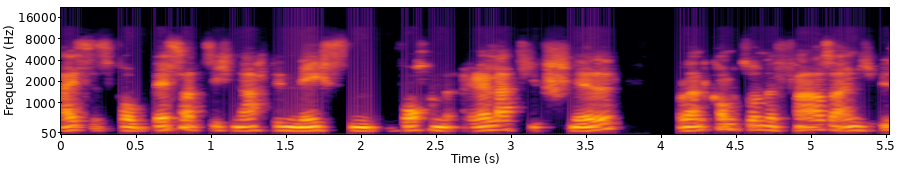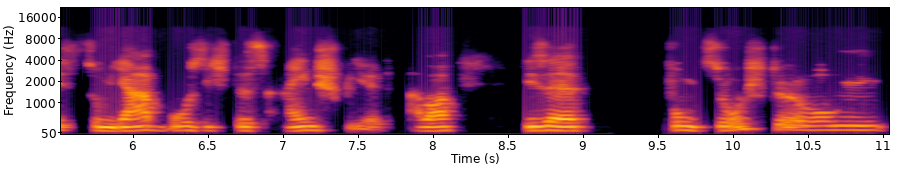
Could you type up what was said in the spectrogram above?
heißt, es verbessert sich nach den nächsten Wochen relativ schnell. Und dann kommt so eine Phase eigentlich bis zum Jahr, wo sich das einspielt. Aber diese Funktionsstörungen,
